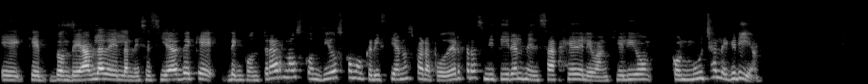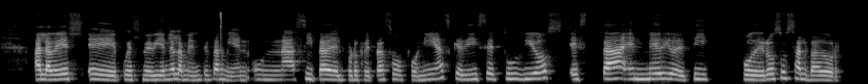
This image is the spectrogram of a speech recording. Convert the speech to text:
eh, que, donde habla de la necesidad de, que, de encontrarnos con Dios como cristianos para poder transmitir el mensaje del Evangelio con mucha alegría. A la vez, pues me viene a la mente también una cita del profeta Sofonías que dice, tu Dios está en medio de ti, poderoso Salvador.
